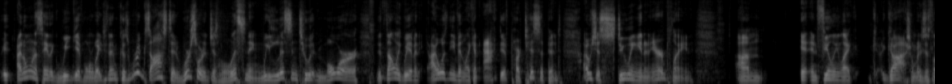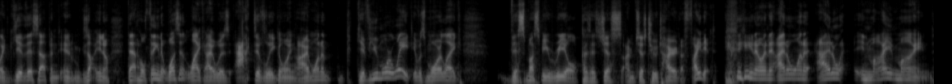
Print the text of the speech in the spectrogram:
it, I don't want to say like we give more weight to them because we're exhausted. We're sort of just listening. We listen to it more. It's not like we have an, I wasn't even like an active participant. I was just stewing in an airplane. Um, and, feeling like, gosh, I'm gonna just like give this up and, and you know that whole thing. And it wasn't like I was actively going, I want to give you more weight. It was more like, this must be real because it's just I'm just too tired to fight it, you know. And I don't want to. I don't in my mind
